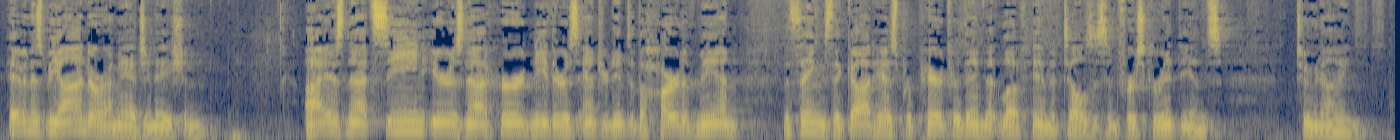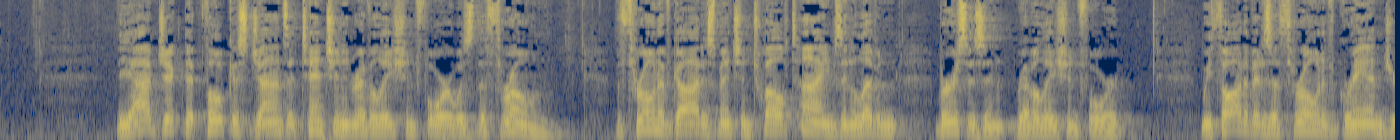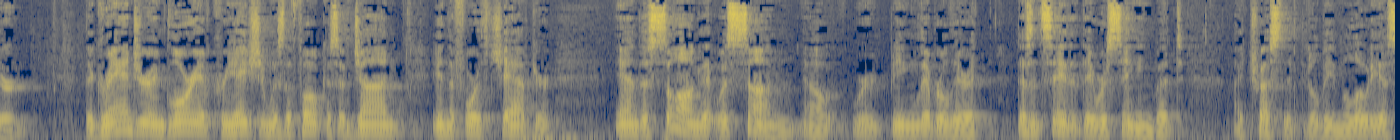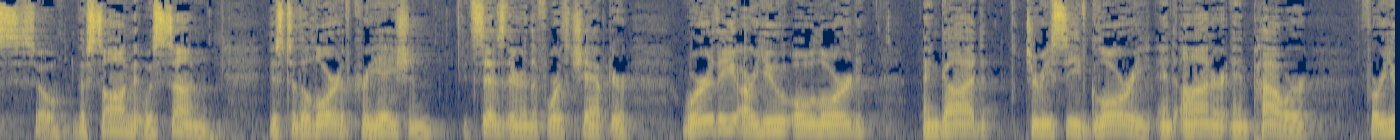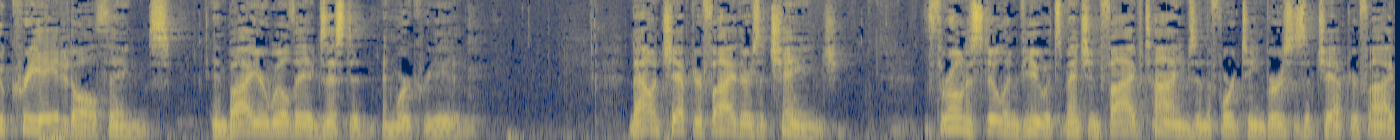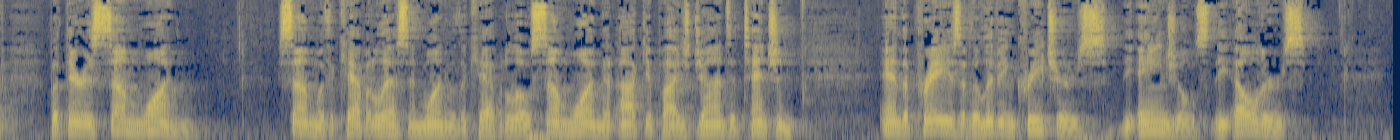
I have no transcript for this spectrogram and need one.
Heaven is beyond our imagination. Eye has not seen, ear has not heard, neither has entered into the heart of man the things that God has prepared for them that love Him. It tells us in 1 Corinthians 2 9. The object that focused John's attention in Revelation 4 was the throne. The throne of God is mentioned 12 times in 11 verses in Revelation 4. We thought of it as a throne of grandeur. The grandeur and glory of creation was the focus of John in the fourth chapter. And the song that was sung, now we're being liberal there, it doesn't say that they were singing, but I trust that it'll be melodious. So the song that was sung is to the Lord of creation. It says there in the fourth chapter, Worthy are you, O Lord and God, to receive glory and honor and power, for you created all things, and by your will they existed and were created. Now in chapter 5, there's a change. The throne is still in view. It's mentioned five times in the 14 verses of chapter 5, but there is some one, some with a capital S and one with a capital O, some one that occupies John's attention and the praise of the living creatures, the angels, the elders,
